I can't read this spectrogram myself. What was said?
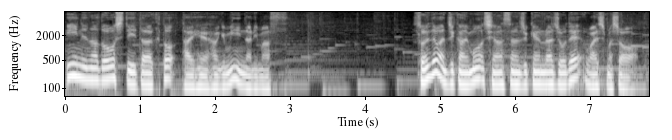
ー、いいねなどをしていただくと大変励みになります。それでは次回も幸せな受験ラジオでお会いしましょう。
